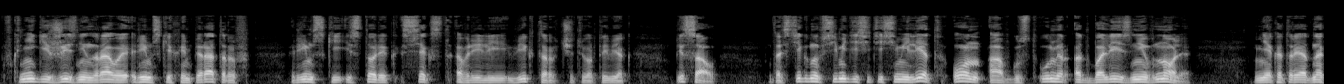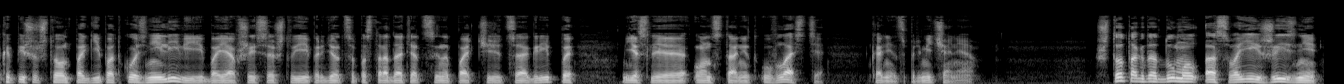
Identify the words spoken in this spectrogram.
В книге «Жизнь и нравы римских императоров» римский историк Секст Аврелий Виктор, IV век, писал, «Достигнув 77 лет, он, Август, умер от болезни в ноле. Некоторые, однако, пишут, что он погиб от козней Ливии, боявшейся, что ей придется пострадать от сына падчерицы Агриппы, если он станет у власти. Конец примечания. Что тогда думал о своей жизни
